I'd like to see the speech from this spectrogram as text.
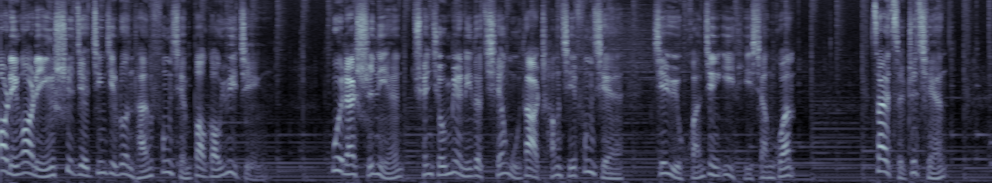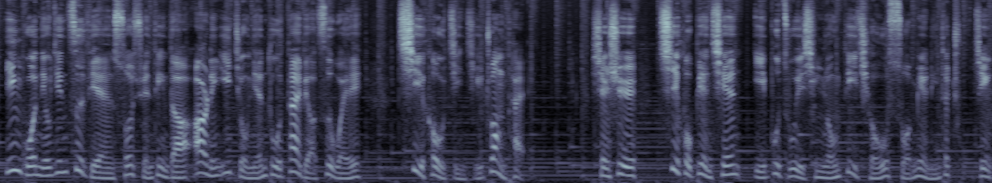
二零二零世界经济论坛风险报告预警，未来十年全球面临的前五大长期风险皆与环境议题相关。在此之前，英国牛津字典所选定的二零一九年度代表字为“气候紧急状态”，显示气候变迁已不足以形容地球所面临的处境。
